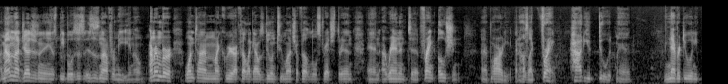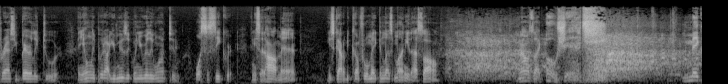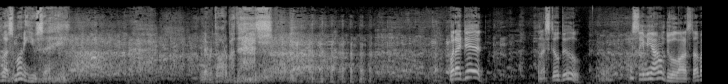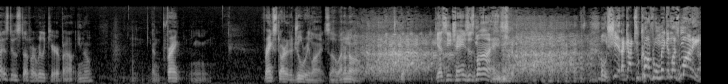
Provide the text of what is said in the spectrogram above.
I mean, I'm not judging any of these people. This, is- this is not for me, you know. I remember one time in my career, I felt like I was doing too much. I felt a little stretched thin, and I ran into Frank Ocean at a party, and I was like, Frank, how do you do it, man? You never do any press, you barely tour, and you only put out your music when you really want to. What's the secret? And he said, Ah, man, you just gotta be comfortable making less money, that's all. And I was like, oh shit. Make less money, you say? Never thought about that. but I did. And I still do. You, know? you see me, I don't do a lot of stuff. I just do the stuff I really care about, you know? And Frank, mm, Frank started a jewelry line, so I don't know. Guess he changed his mind. oh shit, I got too comfortable making less money!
